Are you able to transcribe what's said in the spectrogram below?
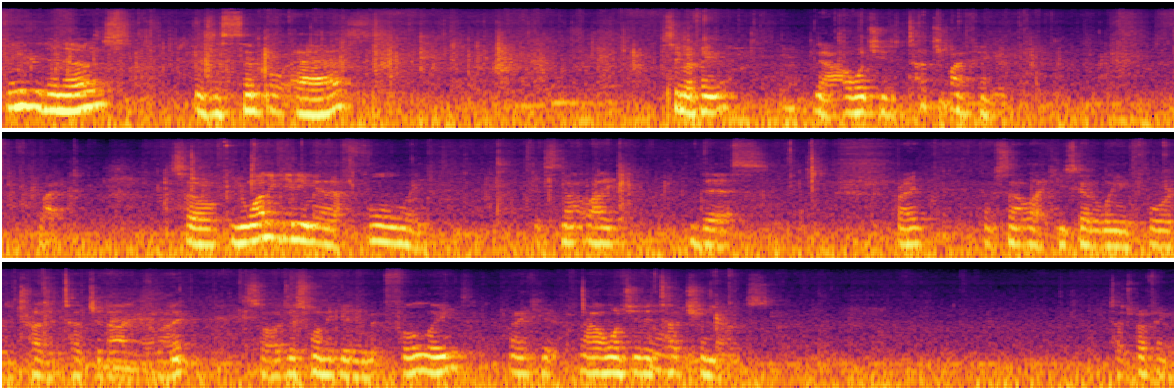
Finger to nose is as simple as. See my finger? Now I want you to touch my finger. Right. So you want to get him at a full length. It's not like this, right? It's not like he's got to lean forward to try to touch it either, right? So I just want to get him at full length right here. Now I want you to touch your nose. Touch my finger.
